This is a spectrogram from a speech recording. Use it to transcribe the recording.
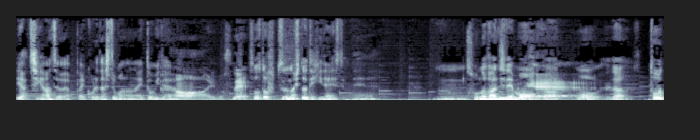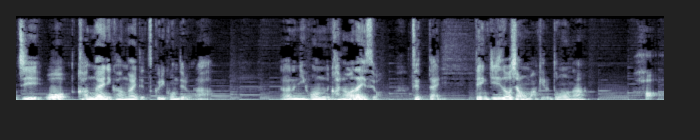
いや、違うんですよ。やっぱりこれ出してもらわないと、みたいな。ああ、ありますね。そうすると普通の人できないですよね。うん、そんな感じでもう、もう、だ統治を考えに考えて作り込んでるから、だから日本かなわないですよ。絶対に。電気自動車も負けると思うな。はあ。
